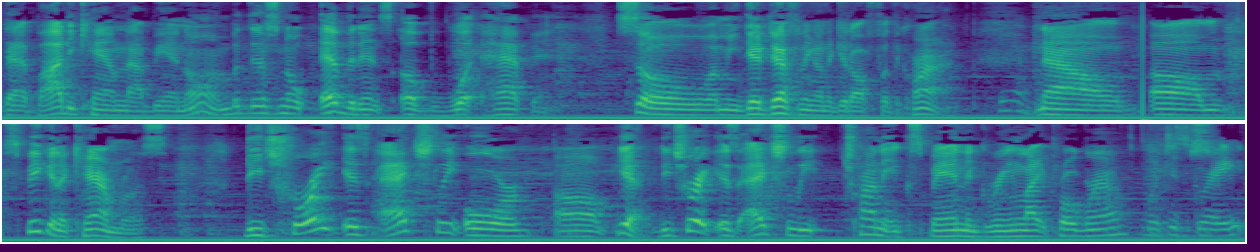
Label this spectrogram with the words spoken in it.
that body cam not being on, but there's no evidence of what happened. So, I mean, they're definitely going to get off for the crime. Now, um, speaking of cameras, Detroit is actually, or, um, yeah, Detroit is actually trying to expand the green light program. which is great.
